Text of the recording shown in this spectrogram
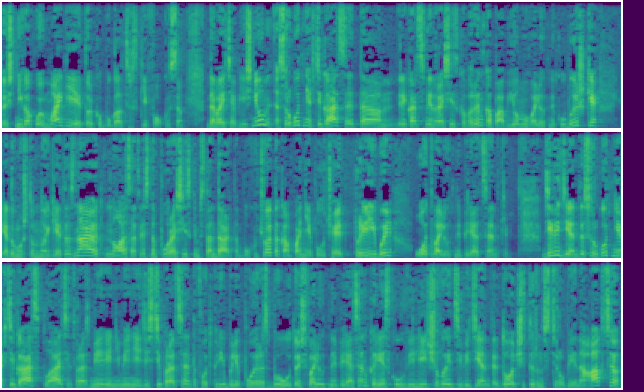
то есть никакой магии, только бухгалтерские фокусы. Давайте объясню. Сургутнефтегаз – это рекордсмен российского рынка по объему валютной кубышки. Я думаю, что многие это знают. Ну а, соответственно, по российским стандартам бухучета компания получает прибыль от валютной переоценки. Дивиденды Сургутнефтегаз платит в размере не менее 10% от прибыли по РСБУ. То есть валютная переоценка резко увеличивает дивиденды до 14 рублей на акцию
